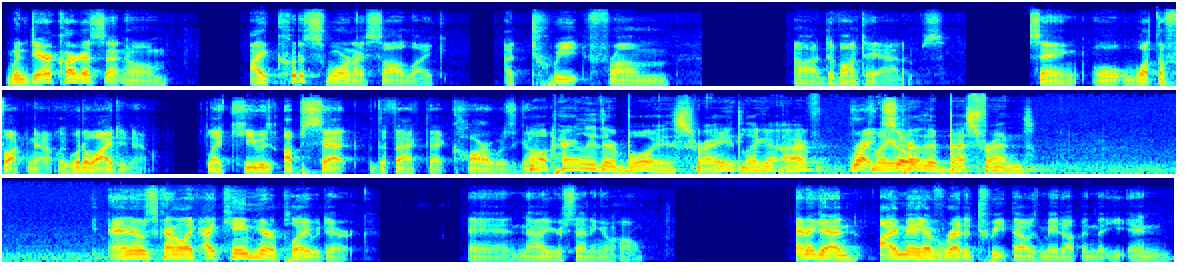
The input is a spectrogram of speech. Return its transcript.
when Derek Carr got sent home, I could have sworn I saw like a tweet from uh, Davante Adams saying, "Well, what the fuck now? Like, what do I do now?" Like he was upset with the fact that Carr was gone. Well, apparently they're boys, right? Like I've Right, Like so- apparently they're best friends. and it was kind of like I came here to play with Derek, and now you're sending him home. And again, I may have read a tweet that was made up, and the and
